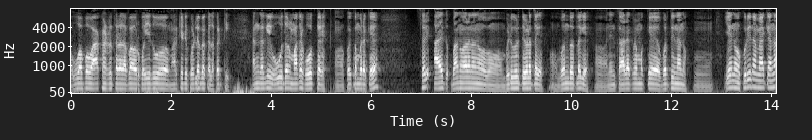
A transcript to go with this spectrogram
ಹೂವು ಪೂವು ಹಾಕೊಂಡಿರ್ತಾರಲ್ಲಪ್ಪ ಅವ್ರು ಕೊಯ್ದು ಮಾರ್ಕೆಟಿಗೆ ಕೊಡಲೇಬೇಕಲ್ಲ ಕಟ್ಟಿ. ಹಂಗಾಗಿ ಹೂದವ್ರು ಮಾತ್ರ ಹೋಗ್ತಾರೆ ಕೊಯ್ಕೊಂಬರಕ್ಕೆ. ಸರಿ, ಆಯಿತು. ಭಾನುವಾರ ನಾನು ಬಿಡುವಿರ್ತಿ ಹೇಳತ್ತಾಗೆ ಬಂದು ಹೊತ್ಲಾಗೆ ನಿನ್ನ ಕಾರ್ಯಕ್ರಮಕ್ಕೆ ಬರ್ತೀನಿ ನಾನು. ಏನು ಕುರಿನ ಮ್ಯಾಕೆನ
